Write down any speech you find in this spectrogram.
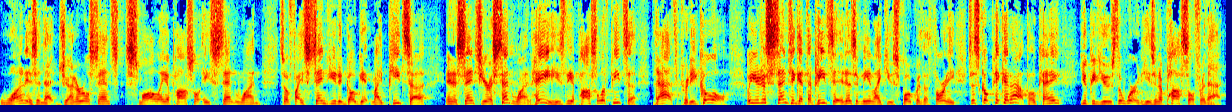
One is in that general sense, small a apostle, a sent one. So if I send you to go get my pizza, in a sense, you're a sent one. Hey, he's the apostle of pizza. That's pretty cool. Well, you're just sent to get the pizza. It doesn't mean like you spoke with authority. Just go pick it up, okay? You could use the word. He's an apostle for that.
